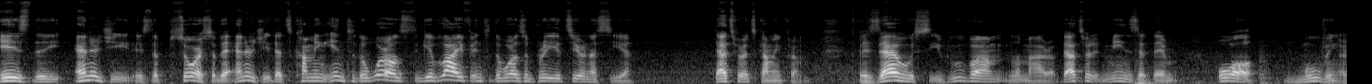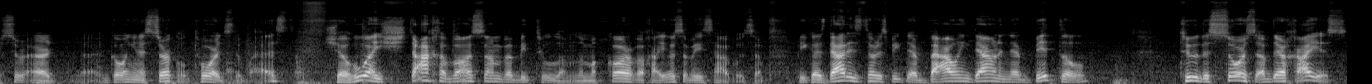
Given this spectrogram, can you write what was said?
is the energy, is the source of the energy that's coming into the worlds to give life into the worlds of Bri Yitzir and Asiya. That's where it's coming from. That's what it means that they're all moving or, or uh, going in a circle towards the west. Because that is, so to speak, they're bowing down in their bittul to the source of their chayis.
